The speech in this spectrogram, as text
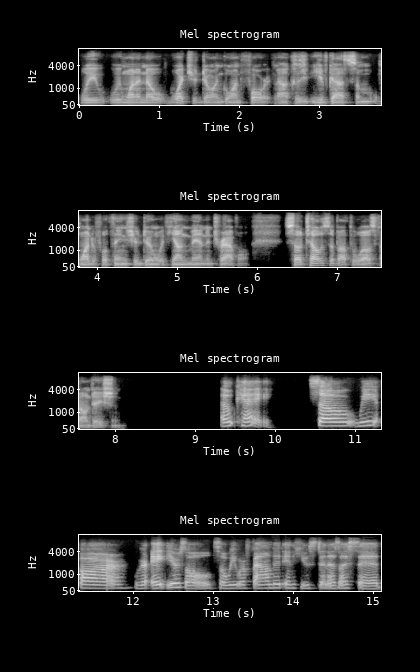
we we want to know what you're doing going forward now because you've got some wonderful things you're doing with young men and travel so tell us about the Wells Foundation. Okay. So we are we're 8 years old. So we were founded in Houston as I said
